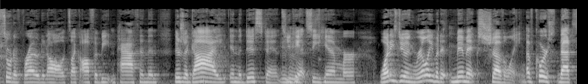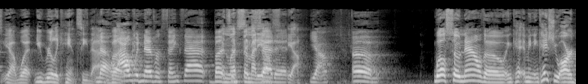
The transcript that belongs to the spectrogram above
sort of road at all. It's like off a beaten path, and then there's a guy in the distance. Mm-hmm. You can't see him or what he's doing really, but it mimics shoveling. Of course, that's yeah. What you really can't see that. No, but I would never think that, but Unless somebody said else- it, yeah. yeah. Um, Well, so now though, in case I mean, in case you are,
